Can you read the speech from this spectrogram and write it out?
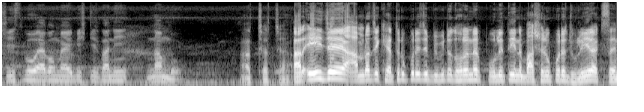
সিঁচবো এবং বৃষ্টির পানি নামবো। আচ্ছা আচ্ছা। আর এই যে আমরা যে ক্ষেতের উপরে যে বিভিন্ন ধরনের পলিথিন বাঁশের উপরে ঝুলিয়ে রাখছেন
